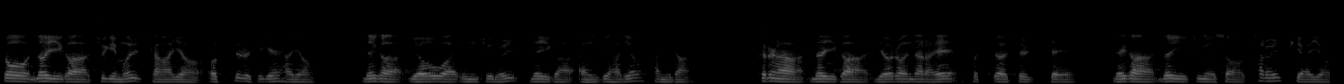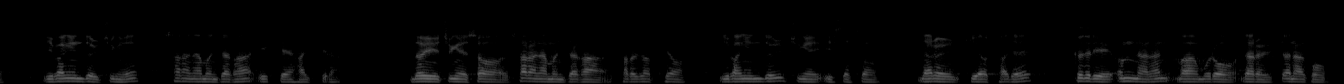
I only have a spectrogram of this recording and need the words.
또 너희가 죽임을 당하여 엎드러지게 하여 내가 여호와인 줄을 너희가 알게 하려 함이라. 그러나 너희가 여러 나라에 흩어질 때 내가 너희 중에서 칼을 피하여 이방인들 중에 살아남은 자가 있게 할지라. 너희 중에서 살아남은 자가 사로잡혀 이방인들 중에 있어서 나를 기억하되 그들이 음란한 마음으로 나를 떠나고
